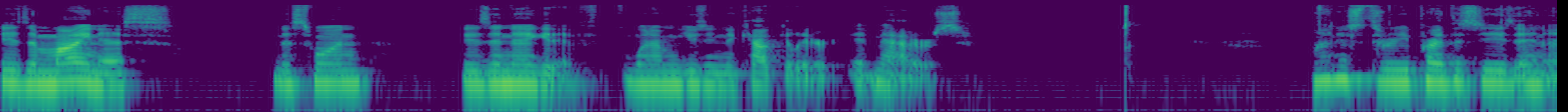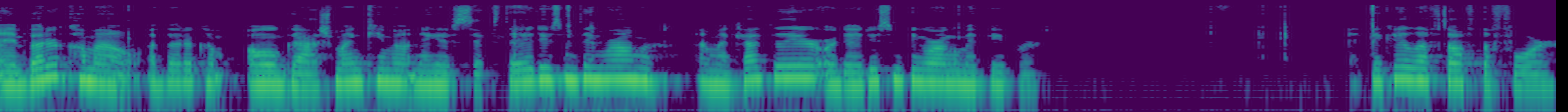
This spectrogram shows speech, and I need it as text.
is a minus this one is a negative when I'm using the calculator. It matters. Minus three parentheses, and I better come out. I better come. Oh gosh, mine came out negative six. Did I do something wrong on my calculator, or did I do something wrong on my paper? I think I left off the four.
